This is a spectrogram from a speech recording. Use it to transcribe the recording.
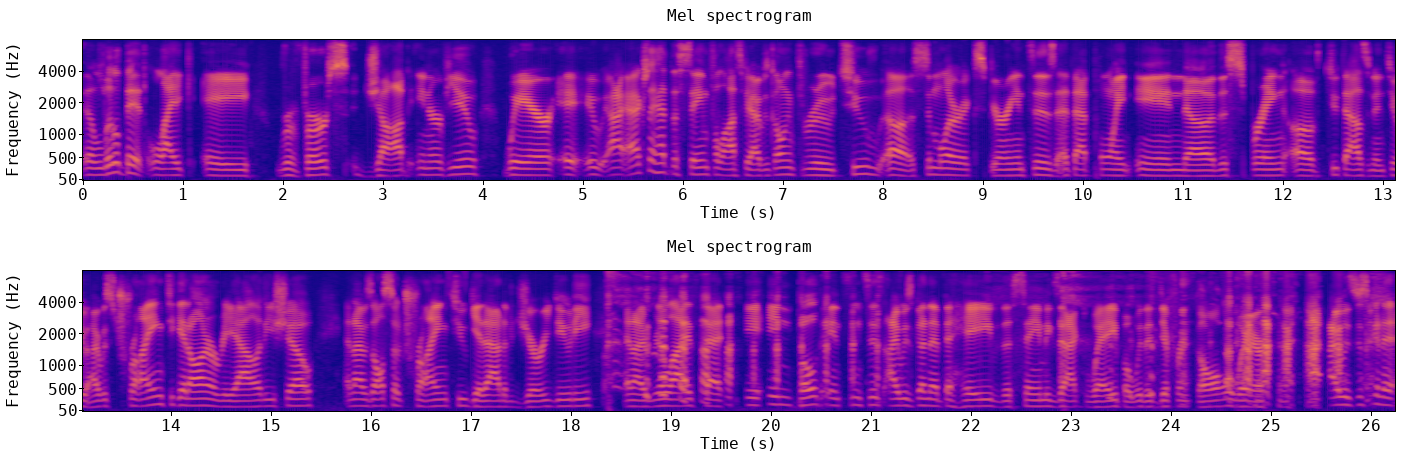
a little bit like a reverse job interview where it, it- I actually had the same philosophy. I was going through two uh, similar experiences at that point in uh, the spring of 2002. I was trying to get on a reality show. And I was also trying to get out of jury duty. And I realized that in, in both instances, I was going to behave the same exact way, but with a different goal where I, I was just gonna,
